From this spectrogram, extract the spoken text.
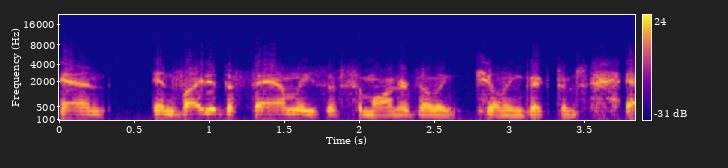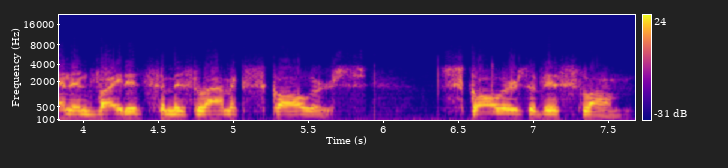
and invited the families of some honor killing victims and invited some Islamic scholars, scholars of Islam,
